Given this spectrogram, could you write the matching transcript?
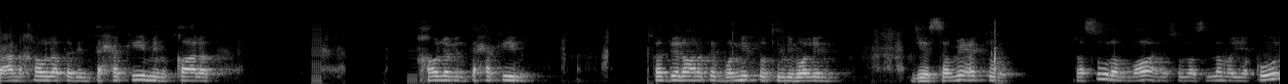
عن خولة بنت حكيم قالت خولة بنت حكيم رضي الله عنها বর্ণিত তিনি বলেন যে سمعت رسول الله صلى الله عليه وسلم يقول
